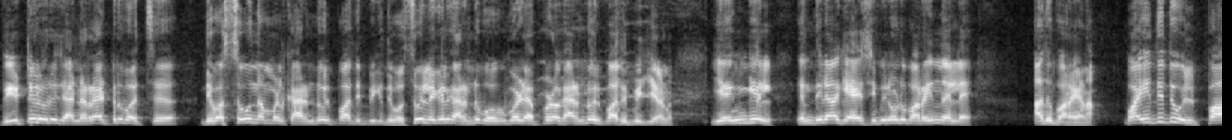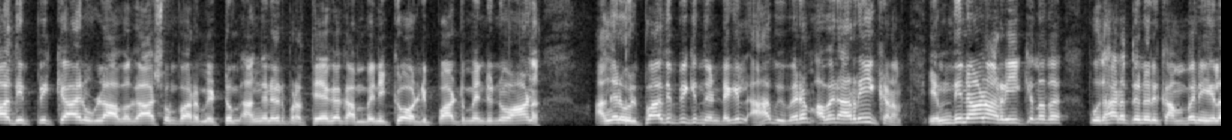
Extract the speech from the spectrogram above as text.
പറയണം വീട്ടിലൊരു ജനറേറ്റർ വെച്ച് ദിവസവും നമ്മൾ കറണ്ട് ഉൽപ്പാദിപ്പിക്കും. ദിവസവും ഇല്ലെങ്കിൽ കറണ്ട് പോകുമ്പോഴേ എപ്പോഴോ കറണ്ട് ഉൽപ്പാദിപ്പിക്കുകയാണ്. എങ്കിൽ എന്തിനാ കെ എസ് ബിനോട് പറയുന്നതല്ലേ? അത് പറയണം. വൈദ്യുതി ഉൽപ്പാദിപ്പിക്കാനുള്ള അവകാശവും പെർമിറ്റും അങ്ങനെ ഒരു പ്രത്യേക കമ്പനിക്കോ ഡിപ്പാർട്ട്മെന്റിനോ ആണ്. അങ്ങനെ ഉൽപ്പാദിപ്പിക്കുന്നുണ്ടെങ്കിൽ ആ വിവരം അവർ അറിയിക്കണം എന്തിനാണ് അറിയിക്കുന്നത്? ഉദാഹരണത്തിന് ഒരു കമ്പനിയിൽ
